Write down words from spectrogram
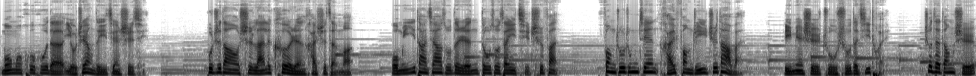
模模糊糊的有这样的一件事情，不知道是来了客人还是怎么，我们一大家族的人都坐在一起吃饭，饭桌中间还放着一只大碗。里面是煮熟的鸡腿，这在当时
